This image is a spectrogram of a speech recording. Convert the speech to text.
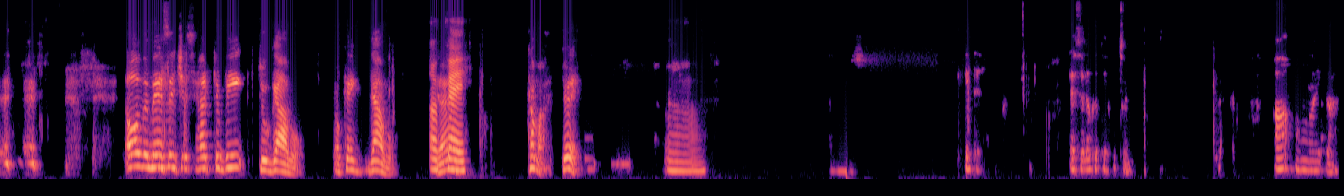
All the messages had to be to Gabo. Okay, Gabo, Okay. come on, do it. Mm, Eso es lo que te escuchan. Oh, oh my God.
